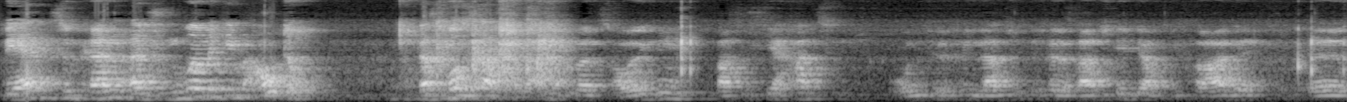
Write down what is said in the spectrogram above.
werden zu können als nur mit dem Auto. Das muss das überzeugen, was es hier hat. Und für, Land, für das Land steht ja auch die Frage, äh,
